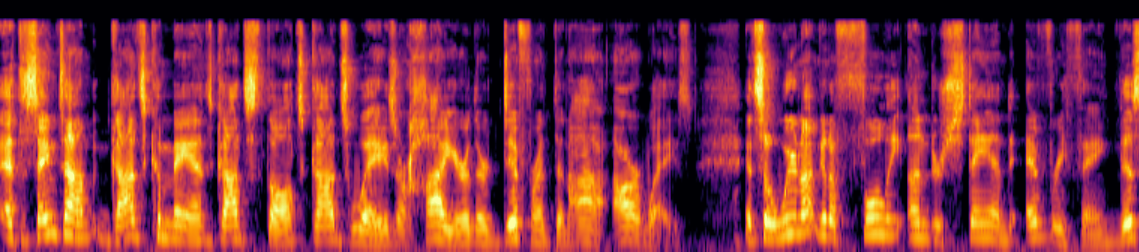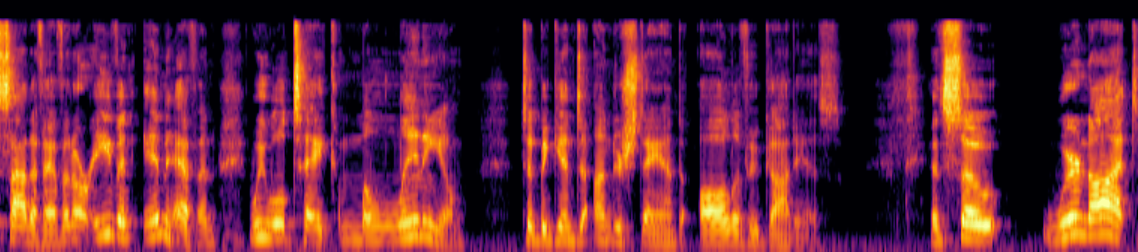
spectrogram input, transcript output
at the same time, God's commands, God's thoughts, God's ways are higher. They're different than our, our ways. And so we're not going to fully understand everything this side of heaven or even in heaven. We will take millennium to begin to understand all of who God is. And so we're not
